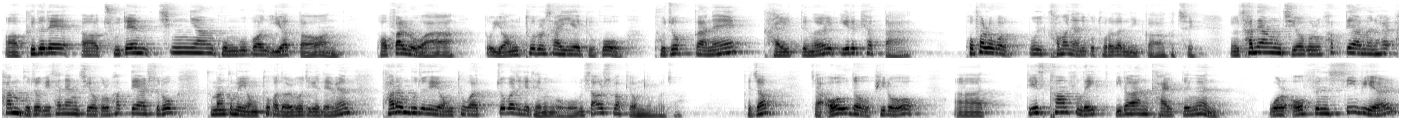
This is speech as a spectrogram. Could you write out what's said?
어, 그들의 어, 주된 식량 공급원이었던 버팔로와 또 영토를 사이에 두고 부족 간의 갈등을 일으켰다. 버팔로가 뭐 가만히 안 있고 돌아다니니까, 그치? 사냥 지역을 확대하면 할- 한 부족이 사냥 지역을 확대할수록 그만큼의 영토가 넓어지게 되면 다른 부족의 영토가 좁아지게 되는 거고, 싸울 수밖에 없는 거죠. 그죠? 자, although 비록 아, this conflict 이러한 갈등은 were often severe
